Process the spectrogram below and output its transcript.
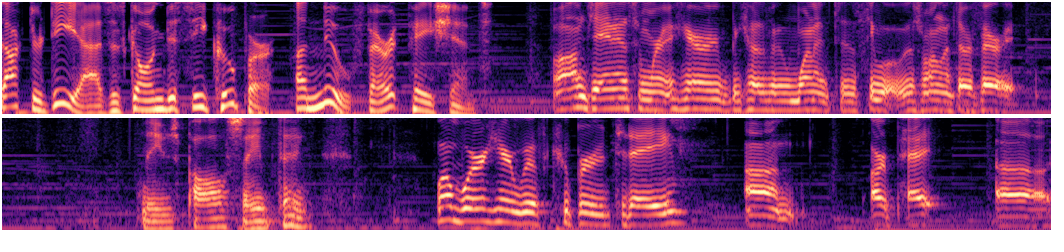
Dr. Diaz is going to see Cooper, a new ferret patient. Well, I'm Janice, and we're here because we wanted to see what was wrong with our ferret. Name's Paul, same thing. Well, we're here with Cooper today. Um, our pet uh,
